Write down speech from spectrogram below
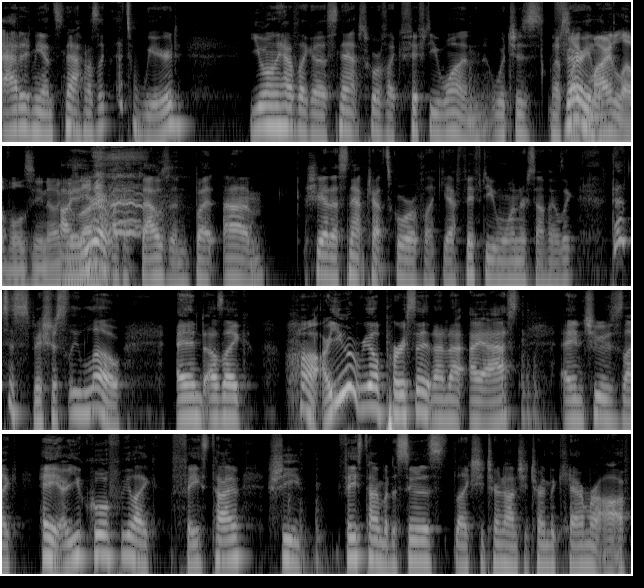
added me on Snap, and I was like, that's weird. You only have like a Snap score of like 51, which is That's very like my low. levels, you know. Oh, yeah, I- you're at like a thousand, but um, she had a Snapchat score of like yeah, fifty-one or something. I was like, that's suspiciously low, and I was like, huh, are you a real person? And I, I asked, and she was like, hey, are you cool if we like FaceTime? She FaceTime, but as soon as like she turned on, she turned the camera off,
